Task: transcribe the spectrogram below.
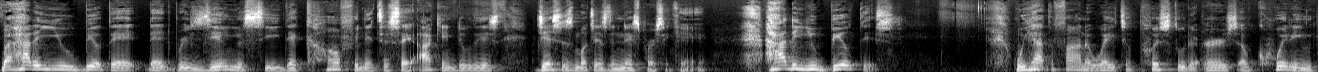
But how do you build that that resiliency, that confidence to say, I can do this just as much as the next person can? How do you build this? We have to find a way to push through the urge of quitting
